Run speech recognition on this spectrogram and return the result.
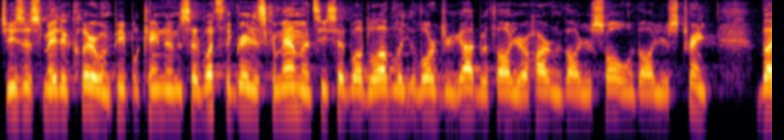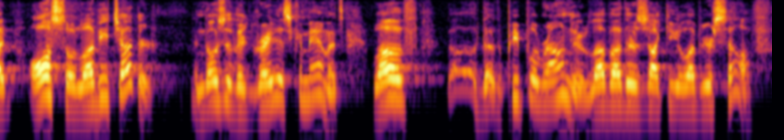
Jesus made it clear when people came to him and said, What's the greatest commandments? He said, Well, to love the Lord your God with all your heart and with all your soul and with all your strength, but also love each other. And those are the greatest commandments. Love uh, the, the people around you, love others like you love yourself.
